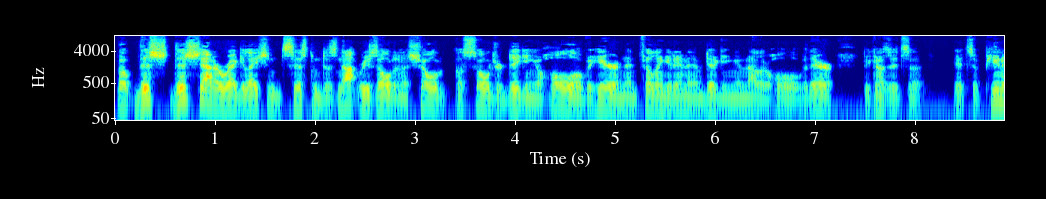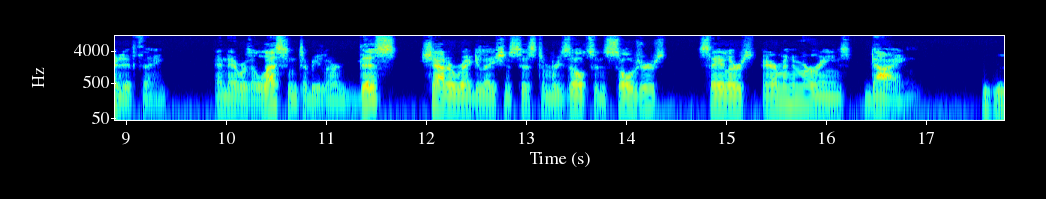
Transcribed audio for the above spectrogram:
but this this shadow regulation system does not result in a, show, a soldier digging a hole over here and then filling it in and digging another hole over there because it's a it's a punitive thing. And there was a lesson to be learned. This shadow regulation system results in soldiers, sailors, airmen, and Marines dying. Mm-hmm.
